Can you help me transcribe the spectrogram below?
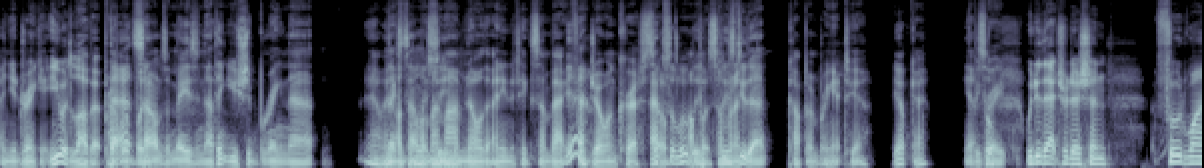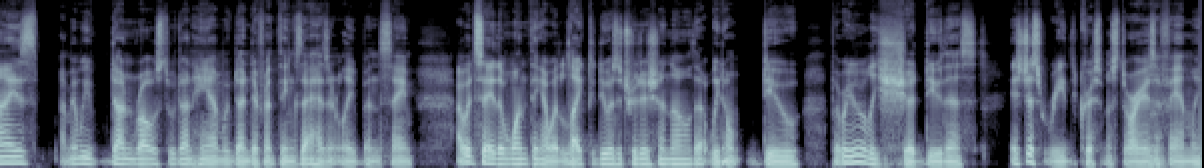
and you drink it. You would love it, probably. That sounds amazing. I think you should bring that. Yeah, next I'll, time I'll let my see mom you. know that I need to take some back Yeah. for Joe and Chris. So Absolutely. I'll put some Please in do a that. cup and bring it to you. Yep. Okay. Yeah. Be so great. we do that tradition. Food wise, I mean, we've done roast, we've done ham, we've done different things. That hasn't really been the same. I would say the one thing I would like to do as a tradition, though, that we don't do, but we really should do this, is just read the Christmas story as a Mm. family.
